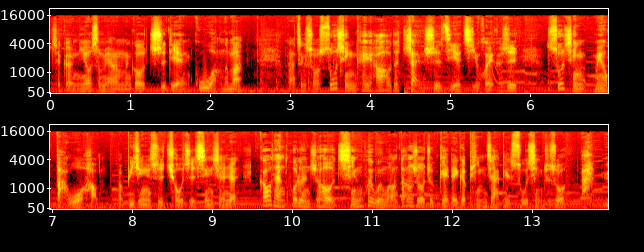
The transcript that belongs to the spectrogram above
这个你有什么样能够指点孤王的吗？”那这个时候，苏秦可以好好的展示自己的机会，可是苏秦没有把握好，毕竟是求职新鲜人。高谈阔论之后，秦惠文王当时就给了一个评价给苏秦，就说啊，羽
